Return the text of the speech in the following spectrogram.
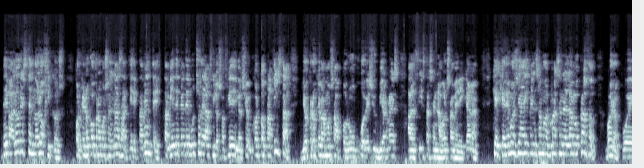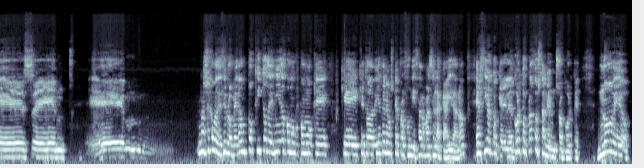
de valores tecnológicos, porque no compramos el Nasdaq directamente. También depende mucho de la filosofía de inversión. Cortoplacista, yo creo que vamos a por un jueves y un viernes alcistas en la bolsa americana. ¿Que queremos ya y pensamos más en el largo plazo? Bueno, pues... Eh, eh, no sé cómo decirlo, me da un poquito de miedo como, como que, todavía tenemos que profundizar más en la caída, ¿no? Es cierto que en el corto plazo están en soporte. No veo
